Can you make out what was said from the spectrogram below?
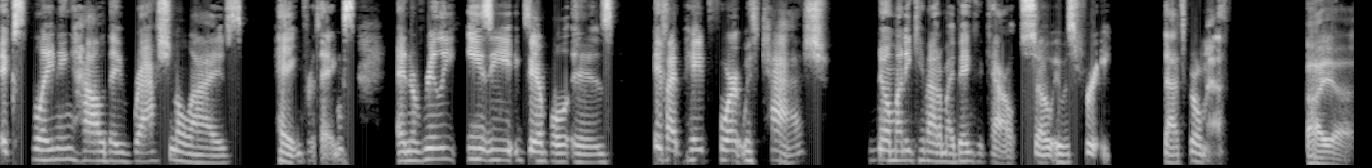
explaining how they rationalize paying for things. And a really easy example is if I paid for it with cash, no money came out of my bank account, so it was free. That's girl math. I uh,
